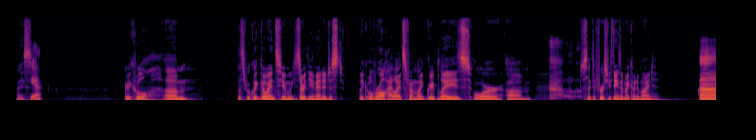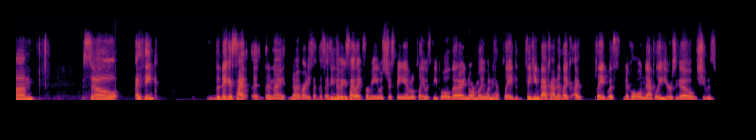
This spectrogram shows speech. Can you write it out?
Nice. Yeah. Very cool. Um, let's real quick go into, and we can start with you, Amanda. Just like overall highlights from like great plays or um, just like the first few things that might come to mind. Um, so I think the biggest highlight, and I know I've already said this, I think the biggest highlight for me was just being able to play with people that I normally wouldn't have played. Thinking back on it, like I played with Nicole Napoli years ago. She was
